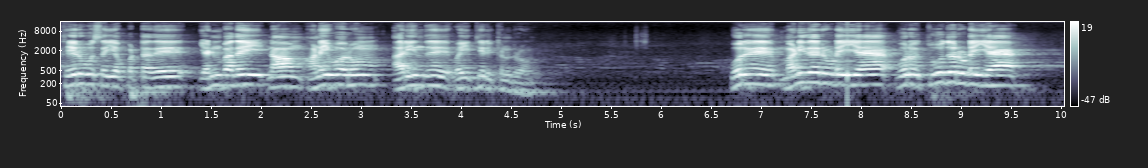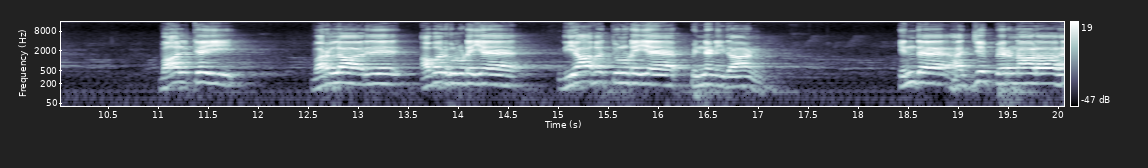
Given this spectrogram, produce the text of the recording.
தேர்வு செய்யப்பட்டது என்பதை நாம் அனைவரும் அறிந்து வைத்திருக்கின்றோம். ஒரு மனிதருடைய ஒரு தூதருடைய வாழ்க்கை வரலாறு அவர்களுடைய தியாகத்தினுடைய பின்னணிதான். இந்த ஹஜ்ஜு பெருநாளாக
